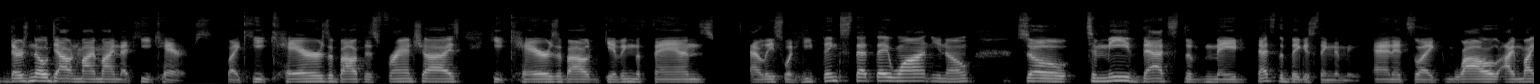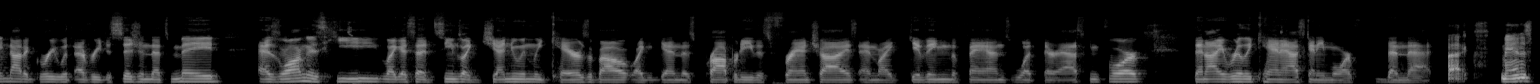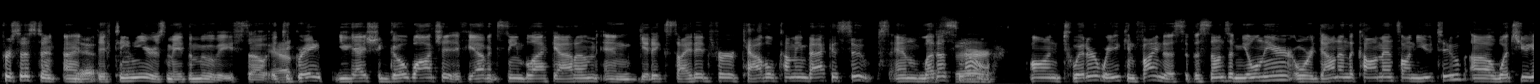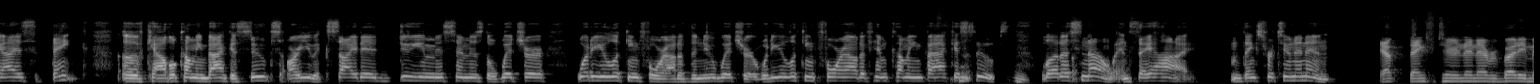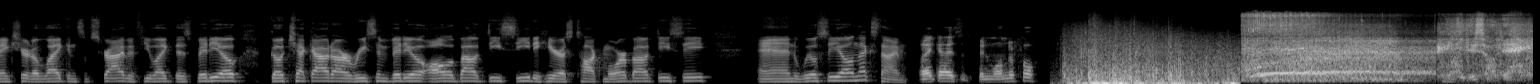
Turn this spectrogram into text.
there's no doubt in my mind that he cares. Like he cares about this franchise. He cares about giving the fans at least what he thinks that they want, you know. So to me, that's the made that's the biggest thing to me. And it's like while I might not agree with every decision that's made, as long as he, like I said, seems like genuinely cares about like again this property, this franchise, and like giving the fans what they're asking for, then I really can't ask any more than that. Facts. Man is persistent. Uh, yeah. 15 years made the movie. So yep. it's a great, you guys should go watch it if you haven't seen Black Adam and get excited for Cavill coming back as Soups and let yes, us sir. know on Twitter, where you can find us at the Sons of Mjolnir, or down in the comments on YouTube, uh, what you guys think of Cavill coming back as Soups. Are you excited? Do you miss him as the Witcher? What are you looking for out of the new Witcher? What are you looking for out of him coming back as Soups? Let us know and say hi. And thanks for tuning in. Yep. Thanks for tuning in, everybody. Make sure to like and subscribe if you like this video. Go check out our recent video all about DC to hear us talk more about DC and we'll see y'all next time. All right, guys, it's been wonderful. I can do someday.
